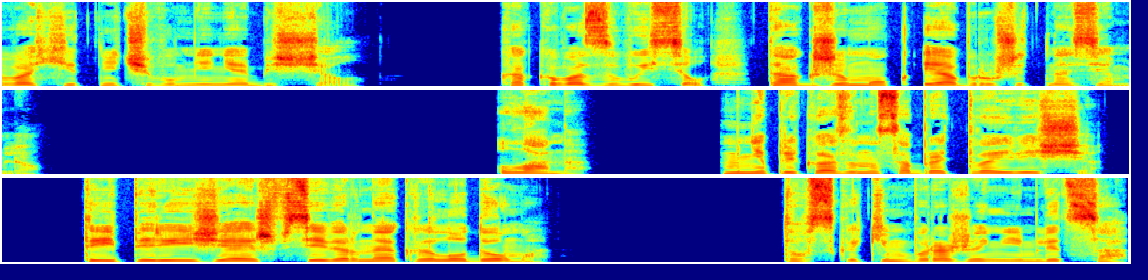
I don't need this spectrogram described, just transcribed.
Вахид ничего мне не обещал. Как возвысил, так же мог и обрушить на землю. «Лана, мне приказано собрать твои вещи. Ты переезжаешь в северное крыло дома. То, с каким выражением лица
